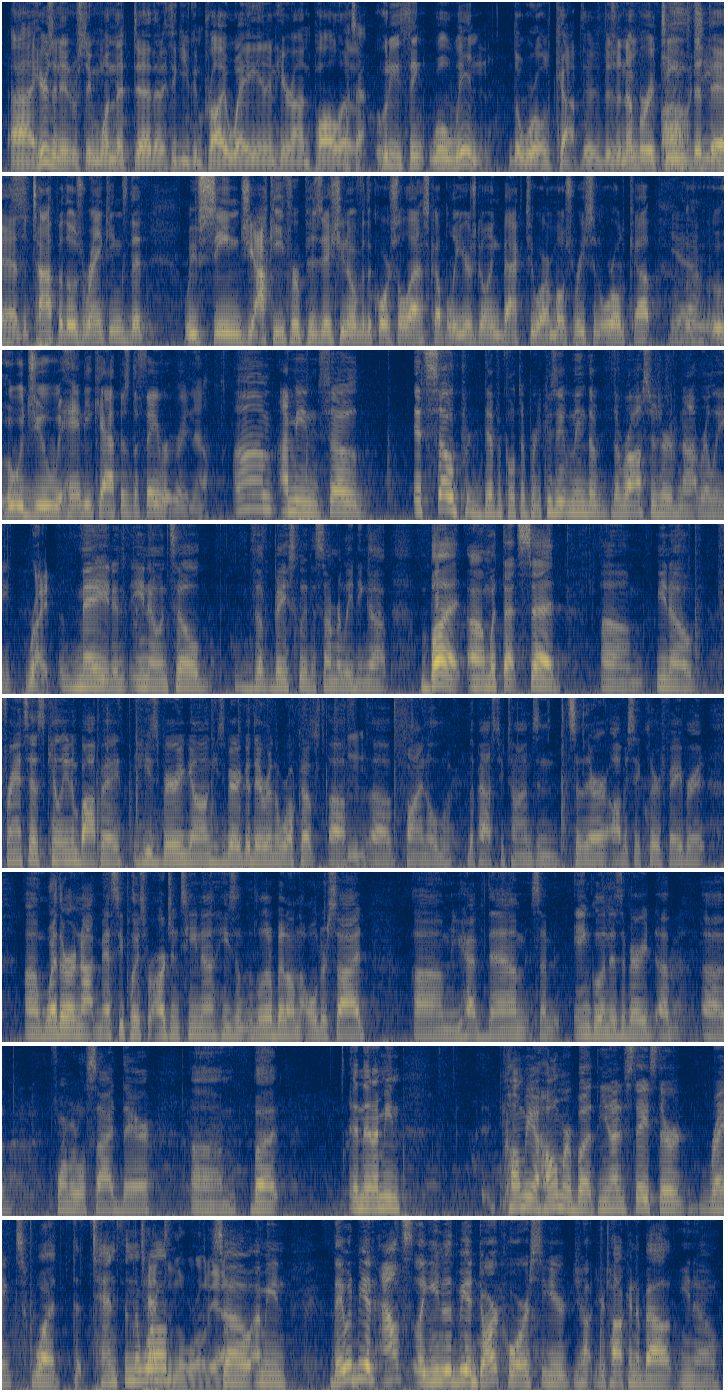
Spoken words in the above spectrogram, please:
uh, here's an interesting one that, uh, that I think you can probably weigh in and hear on, Paul. Uh, What's that? Who do you think will win the World Cup? There, there's a number of teams Oh, that the, at the top of those rankings that we've seen jockey for position over the course of the last couple of years, going back to our most recent World Cup. Yeah. Uh, who would you handicap as the favorite right now? Um, I mean, so it's so difficult to predict because I mean the, the rosters are not really Right. made, and you know until the basically the summer leading up. But um, with that said, um, you know France has Kylian Mbappe. He's very young. He's very good. They were in the World Cup uh, Mm. uh, final the past two times, and so they're obviously a clear favorite. Um, whether or not Messi plays for Argentina, he's a little bit on the older side. Um, you have them. Some England is a very uh, uh, formidable side there, um, but and then I mean, call me a homer, but the United States they're ranked what tenth in the 10th world. in the world, yeah. So I mean, they would be an outs like you know, they'd be a dark horse. You're you're talking about you know,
